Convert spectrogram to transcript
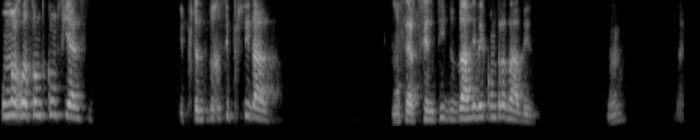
uma relação de confiança e, portanto, de reciprocidade. Num certo sentido, de dádiva e contra-dádiva. É?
